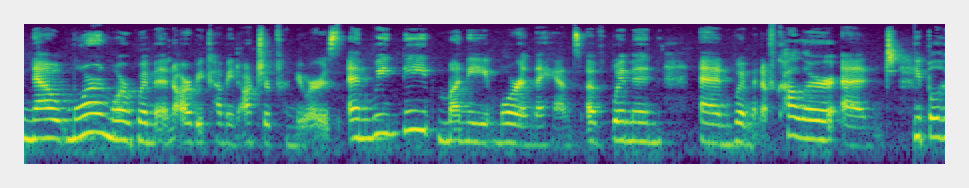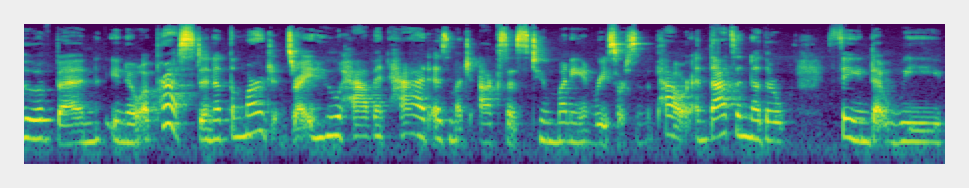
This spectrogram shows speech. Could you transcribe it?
now more and more women are becoming entrepreneurs. And we need money more in the hands of women and women of color and people who have been, you know, oppressed and at the margins, right? And who haven't had as much access to money and resources and power. And that's another thing that we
